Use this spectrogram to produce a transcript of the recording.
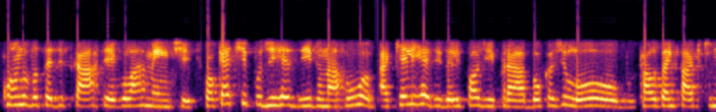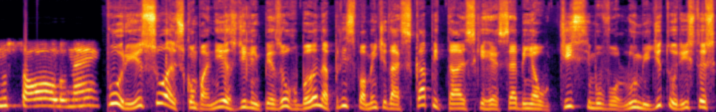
Quando você descarta descarte regularmente qualquer tipo de resíduo na rua, aquele resíduo ele pode ir para bocas de lobo, causar impacto no solo, né? Por isso, as companhias de limpeza urbana, principalmente das capitais que recebem altíssimo volume de turistas,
